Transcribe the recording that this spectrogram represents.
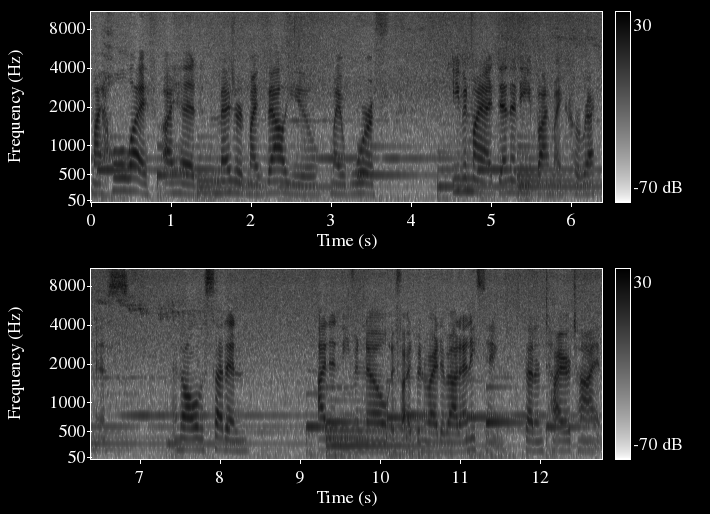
my whole life I had measured my value, my worth, even my identity by my correctness. And all of a sudden, I didn't even know if I'd been right about anything that entire time,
